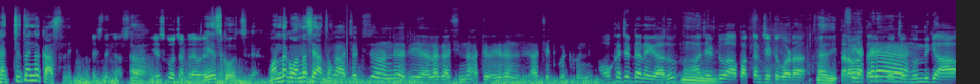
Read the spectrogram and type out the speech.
ఖచ్చితంగా కాస్తుంది. వేసుకోవచ్చు వందకు వంద శాతం. ఆ చెట్టు చూడండి అది ఎలాగ వచ్చిందో అటు ఆ చెట్టు పట్టుకోండి ఒక చెట్టు అనే కాదు ఆ చెట్టు ఆ పక్కన చెట్టు కూడా అది. తర్వాత కొంచెం ముందుకి ఆ-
